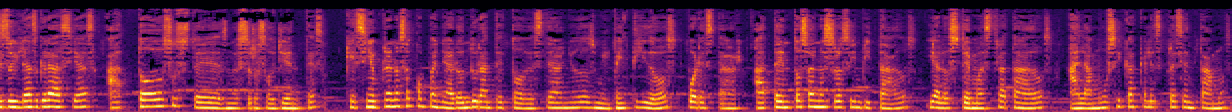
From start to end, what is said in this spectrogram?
Les doy las gracias a todos ustedes, nuestros oyentes, que siempre nos acompañaron durante todo este año 2022 por estar atentos a nuestros invitados y a los temas tratados, a la música que les presentamos.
